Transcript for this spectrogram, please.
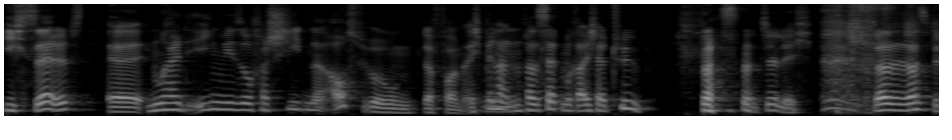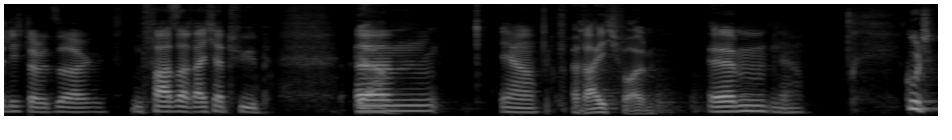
ich selbst, äh, nur halt irgendwie so verschiedene Ausführungen davon. Ich bin halt mhm. halt ein facettenreicher Typ. Das, Natürlich. Das, das, will ich damit sagen. Ein faserreicher Typ. Ja. Ähm, ja. Reich vor allem. Ähm, ja. Gut.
